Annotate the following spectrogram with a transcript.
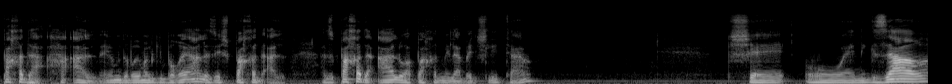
פחד העל, היום מדברים על גיבורי על, אז יש פחד על. אז פחד העל הוא הפחד מלאבד שליטה, כשהוא נגזר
